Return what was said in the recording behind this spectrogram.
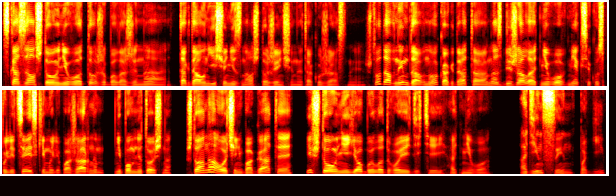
Сказал, что у него тоже была жена. Тогда он еще не знал, что женщины так ужасные. Что давным-давно, когда-то, она сбежала от него в Мексику с полицейским или пожарным, не помню точно. Что она очень богатая и что у нее было двое детей от него. Один сын погиб.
